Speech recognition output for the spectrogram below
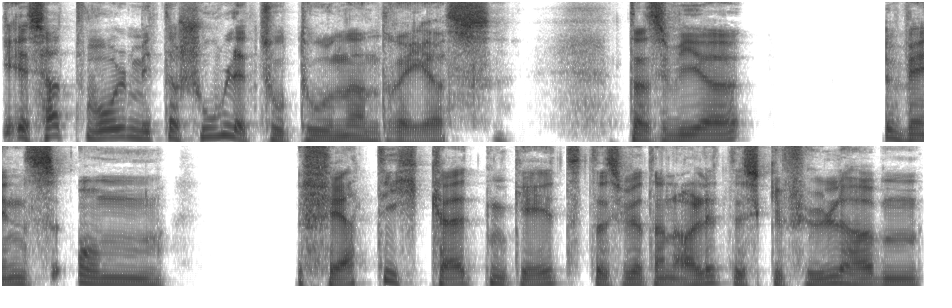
es hat wohl mit der Schule zu tun, Andreas, dass wir, wenn es um Fertigkeiten geht, dass wir dann alle das Gefühl haben,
